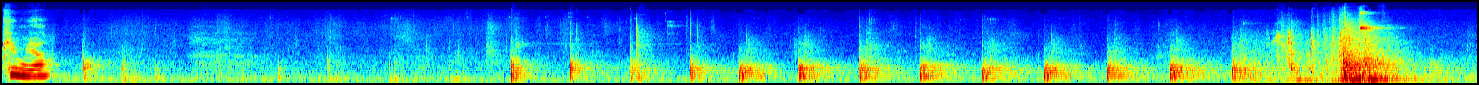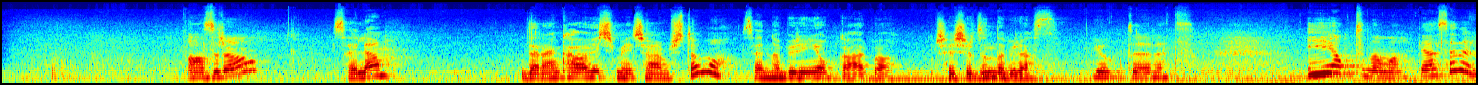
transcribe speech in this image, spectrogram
Kim ya? Azra? Selam. Deren kahve içmeye çağırmıştı ama senin haberin yok galiba. Şaşırdın da biraz. Yoktu evet. İyi yaptın ama. Gelsene.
